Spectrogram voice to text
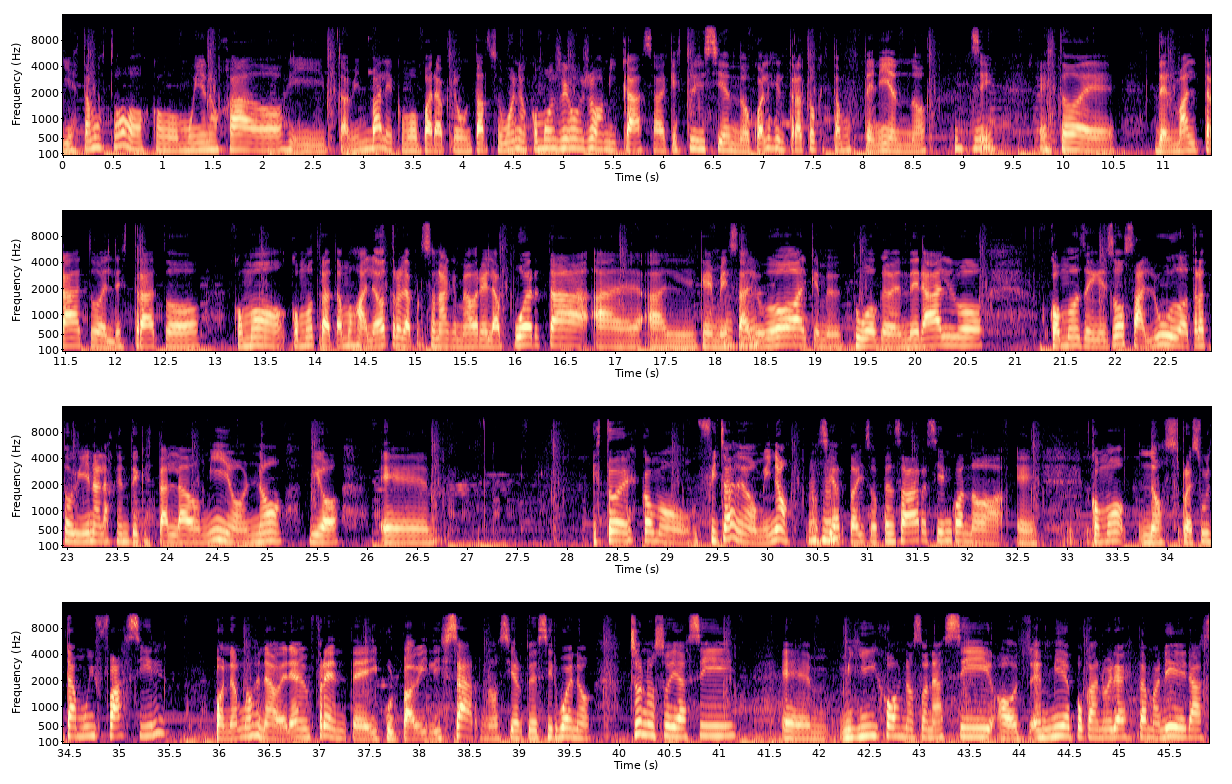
y estamos todos como muy enojados y también vale como para preguntarse, bueno, ¿cómo llego yo a mi casa? ¿Qué estoy diciendo? ¿Cuál es el trato que estamos teniendo? ¿Sí? Esto del maltrato, del destrato, cómo, cómo tratamos al otro, la persona que me abre la puerta, al, que me saludó, al que me tuvo que vender algo, cómo llegué yo, saludo, trato bien a la gente que está al lado mío, ¿no? Digo, eh, esto es como fichas de dominó, ¿no es cierto? Y yo pensaba recién cuando, eh, como nos resulta muy fácil ponernos en la vereda enfrente y culpabilizar, ¿no es cierto? Decir, bueno, yo no soy así, em, mis hijos no son así, o en mi época no era de esta manera,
